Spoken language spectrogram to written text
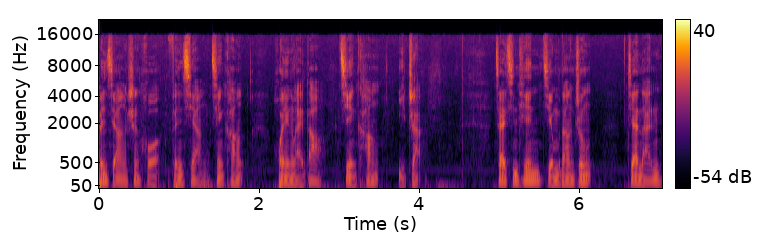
分享生活，分享健康，欢迎来到健康驿站。在今天节目当中，佳南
